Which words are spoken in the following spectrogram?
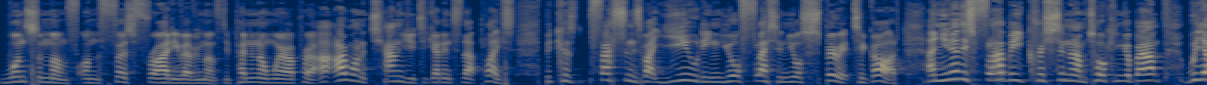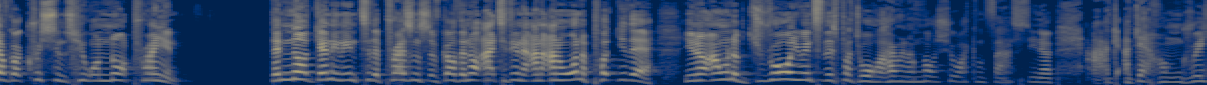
once a month on the first Friday of every month, depending on where I pray. I, I want to challenge you to get into that place because fasting is about yielding your flesh and your spirit to God. And you know, this flabby Christian that I'm talking about, we have got Christians who are not praying. They're not getting into the presence of God. They're not actually doing it. And, and I want to put you there. You know, I want to draw you into this place. Oh, Aaron, I'm not sure I can fast. You know, I, I get hungry.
